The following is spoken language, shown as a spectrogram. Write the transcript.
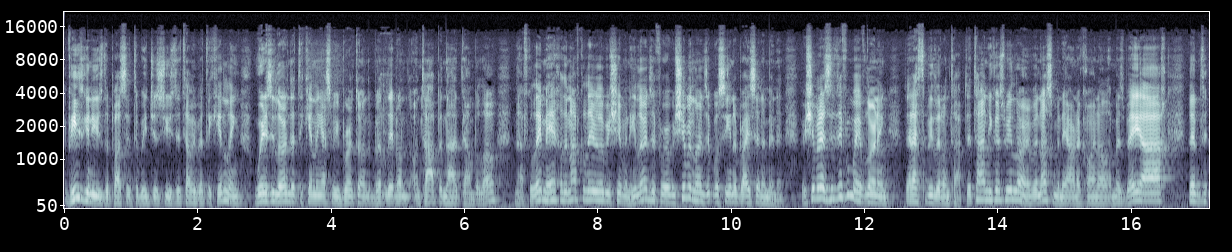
if he's going to use the pasuk that we just used to tell me about the kindling, where does he learn that the kindling has to be burnt on but lit on, on top and not down below? He learns it for Rabbi Shimon learns it. We'll see in a brisa in a minute. Rabbi Shimon has a different way of learning that has to be lit on top. The Tanya, because we learn, the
